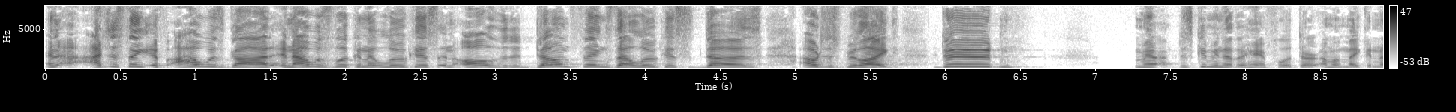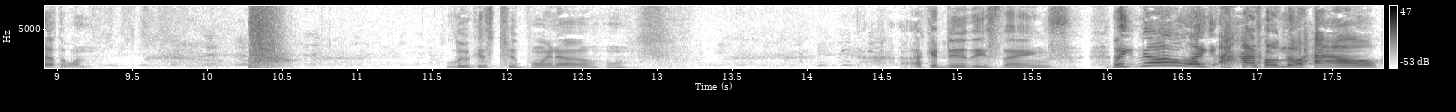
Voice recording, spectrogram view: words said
And I just think if I was God and I was looking at Lucas and all of the dumb things that Lucas does, I would just be like, dude, man, just give me another handful of dirt. I'm going to make another one. Lucas 2.0. I could do these things. Like, no, like, I don't know how,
